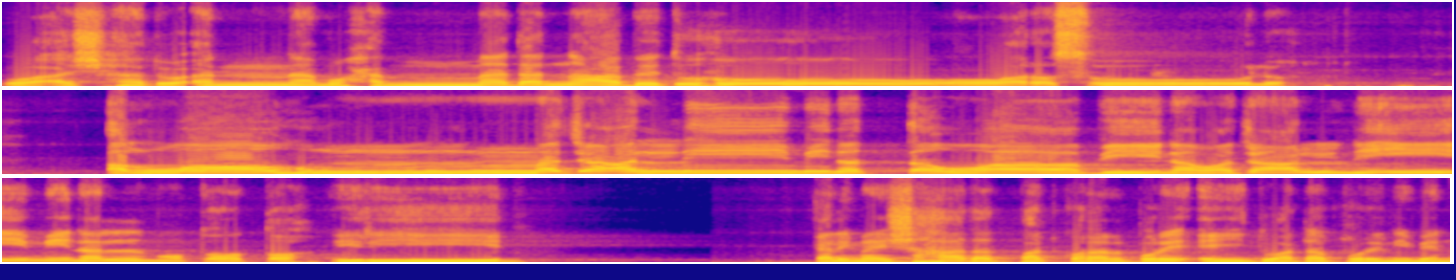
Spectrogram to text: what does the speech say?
ওয়া আশহাদু আন্না মুহাম্মাদান আবদুহু ওয়া রাসূলুহু اللهم اجعلني من التوابين واجعلني من المتطهرين কালিমায় শাহাদাত পাঠ করার পরে এই দোয়াটা পড়ে নেবেন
